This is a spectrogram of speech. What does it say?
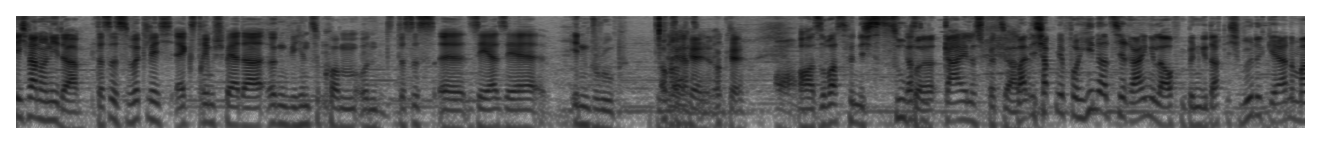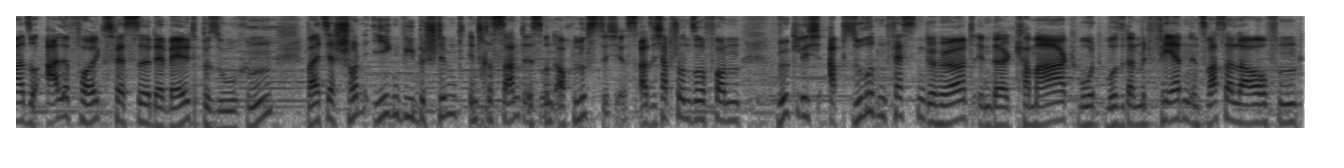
Ich war noch nie da. Das ist wirklich extrem schwer, da irgendwie hinzukommen und das ist äh, sehr, sehr in-group. Okay, okay. Oh, sowas finde ich Das ist super. ein geiles Spezial. Weil ich habe mir vorhin, als ich hier reingelaufen bin, gedacht, ich würde gerne mal so alle Volksfeste der Welt besuchen, weil es ja schon irgendwie bestimmt interessant ist und auch lustig ist. Also ich habe schon so von wirklich absurden Festen gehört in der Camargue, wo, wo sie dann mit Pferden ins Wasser laufen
